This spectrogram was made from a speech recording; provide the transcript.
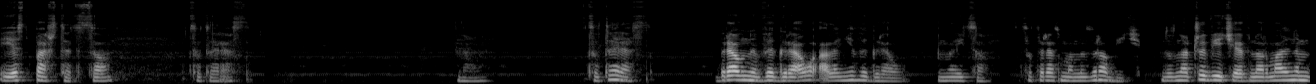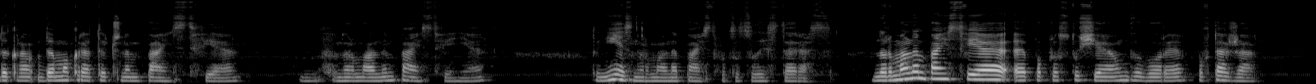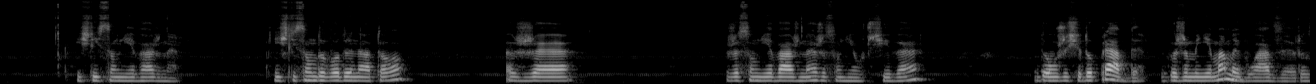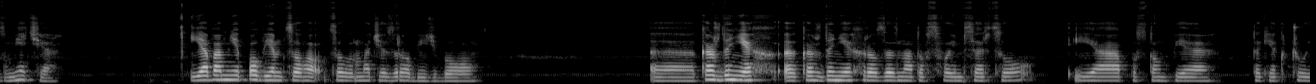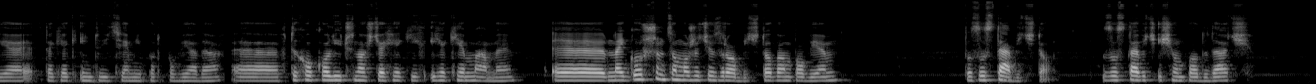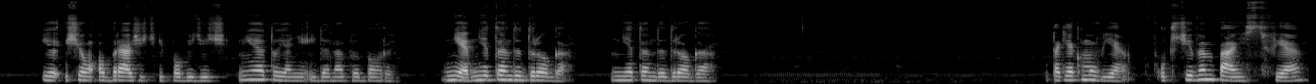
Jest pasztet, co? Co teraz? No. Co teraz? Browny wygrał, ale nie wygrał. No i co? Co teraz mamy zrobić? To znaczy, wiecie, w normalnym demokratycznym państwie, w normalnym państwie, nie? To nie jest normalne państwo, to co jest teraz. W normalnym państwie e, po prostu się wybory powtarza, jeśli są nieważne. Jeśli są dowody na to, że, że są nieważne, że są nieuczciwe, dąży się do prawdy. Tylko, że my nie mamy władzy, rozumiecie? Ja wam nie powiem, co, co macie zrobić, bo e, każdy, niech, e, każdy niech rozezna to w swoim sercu i ja postąpię tak, jak czuję, tak jak intuicja mi podpowiada, e, w tych okolicznościach, jakich, jakie mamy. E, najgorszym, co możecie zrobić, to wam powiem, to zostawić to. Zostawić i się poddać, i, i się obrazić i powiedzieć: Nie, to ja nie idę na wybory. Nie, nie tędy droga. Nie tędy droga. Tak jak mówię, w uczciwym państwie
